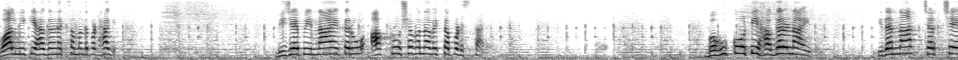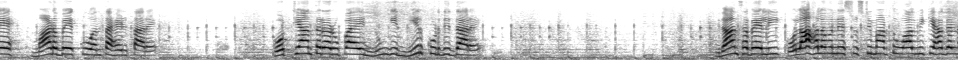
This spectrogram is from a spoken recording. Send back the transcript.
ವಾಲ್ಮೀಕಿ ಹಗರಣಕ್ಕೆ ಸಂಬಂಧಪಟ್ಟ ಹಾಗೆ. ಬಿಜೆಪಿ ನಾಯಕರು ಆಕ್ರೋಶವನ್ನ ವ್ಯಕ್ತಪಡಿಸ್ತಾರೆ. ಬಹುಕೋಟಿ ಹಗರಣ ಇದು. ಇದನ್ನ ಚರ್ಚೆ ಮಾಡಬೇಕು ಅಂತ ಹೇಳ್ತಾರೆ. ಕೋಟ್ಯಾಂತರ ರೂಪಾಯಿ ನುಂಗಿ ನೀರು ಕುಡಿದಿದ್ದಾರೆ. ವಿಧಾನಸಭೆಯಲ್ಲಿ ಕೋಲಾಹಲವನ್ನೇ ಸೃಷ್ಟಿ ಮಾಡ್ತು ವಾಲ್ಮೀಕಿ ಹಗರಣ.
